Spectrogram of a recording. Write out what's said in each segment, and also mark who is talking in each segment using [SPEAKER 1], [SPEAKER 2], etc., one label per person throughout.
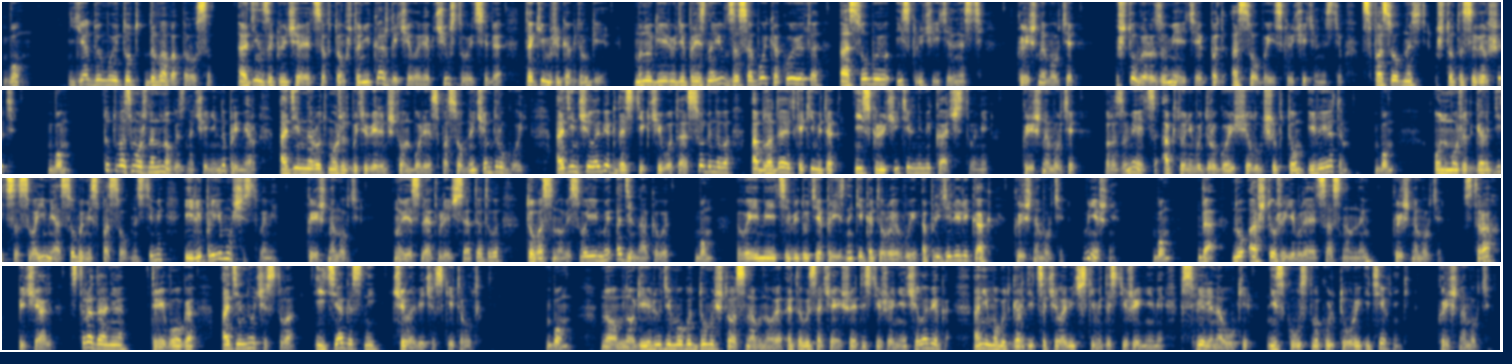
[SPEAKER 1] Бом. Я думаю, тут два вопроса. Один заключается в том, что не каждый человек чувствует себя таким же, как другие. Многие люди признают за собой какую-то особую исключительность. Кришнамурти, что вы разумеете под особой исключительностью? Способность что-то совершить? Бом. Тут возможно много значений. Например, один народ может быть уверен, что он более способный, чем другой. Один человек достиг чего-то особенного, обладает какими-то исключительными качествами. Кришнамурти, разумеется, а кто-нибудь другой еще лучше в том или этом. Бом. Он может гордиться своими особыми способностями или преимуществами. Кришнамурти. Но если отвлечься от этого, то в основе своей мы одинаковы. Бом. Вы имеете в виду те признаки, которые вы определили как Кришнамурти? Внешне. Бом. Да. Ну а что же является основным? Кришнамурти. Страх, печаль, страдания, тревога, одиночество и тягостный человеческий труд. Бом. Но многие люди могут думать, что основное – это высочайшее достижение человека. Они могут гордиться человеческими достижениями в сфере науки, искусства, культуры и техники. Кришнамурти.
